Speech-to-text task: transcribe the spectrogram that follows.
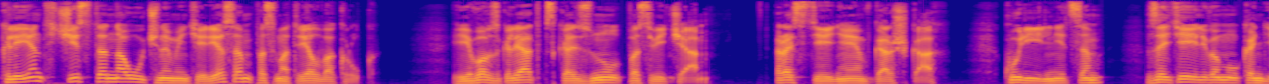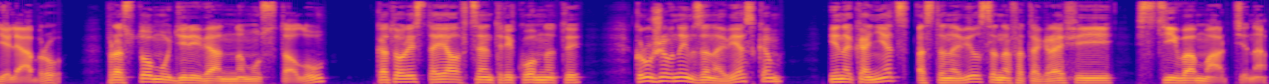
клиент с чисто научным интересом посмотрел вокруг. Его взгляд скользнул по свечам, растениям в горшках, курильницам, затейливому канделябру, простому деревянному столу, который стоял в центре комнаты, кружевным занавескам и, наконец, остановился на фотографии Стива Мартина.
